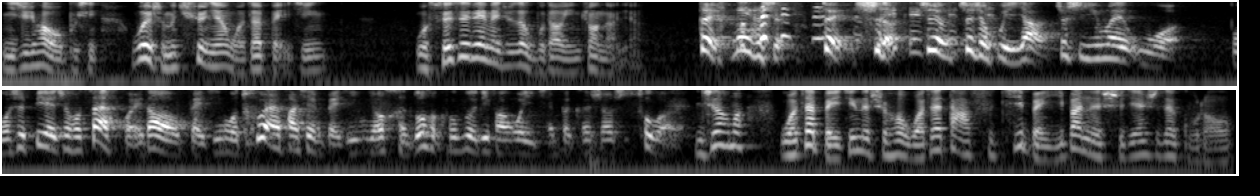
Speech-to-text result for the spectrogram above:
你这句话我不信。为什么去年我在北京，我随随便便就在五道营撞到你了？对，那个是对，是的，这这就不一样，就是因为我博士毕业之后再回到北京，我突然发现北京有很多很丰富的地方，我以前本科时候是错过的。你知道吗？我在北京的时候，我在大四基本一半的时间是在鼓楼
